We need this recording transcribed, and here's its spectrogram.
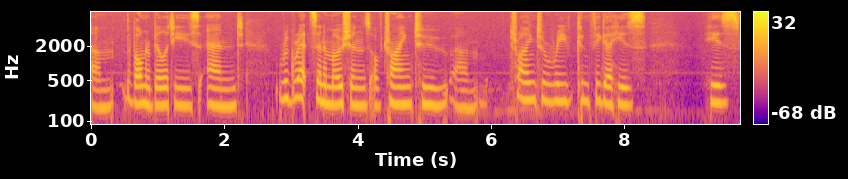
um, the vulnerabilities and regrets and emotions of trying to um, trying to reconfigure his his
